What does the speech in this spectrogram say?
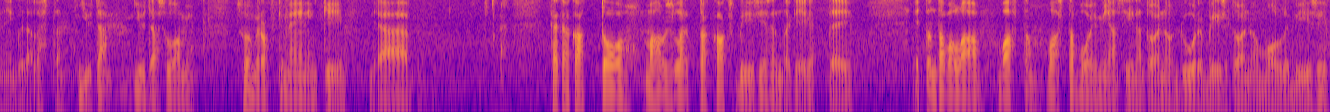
niin kuin tällaista jytä, jytä Suomi, suomi Ja käkä kattoo. Mä halusin laittaa kaksi biisiä sen takia, ettei että on tavallaan vasta, vastavoimia siinä. Toinen on duuribiisi, toinen on mollibiisi.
